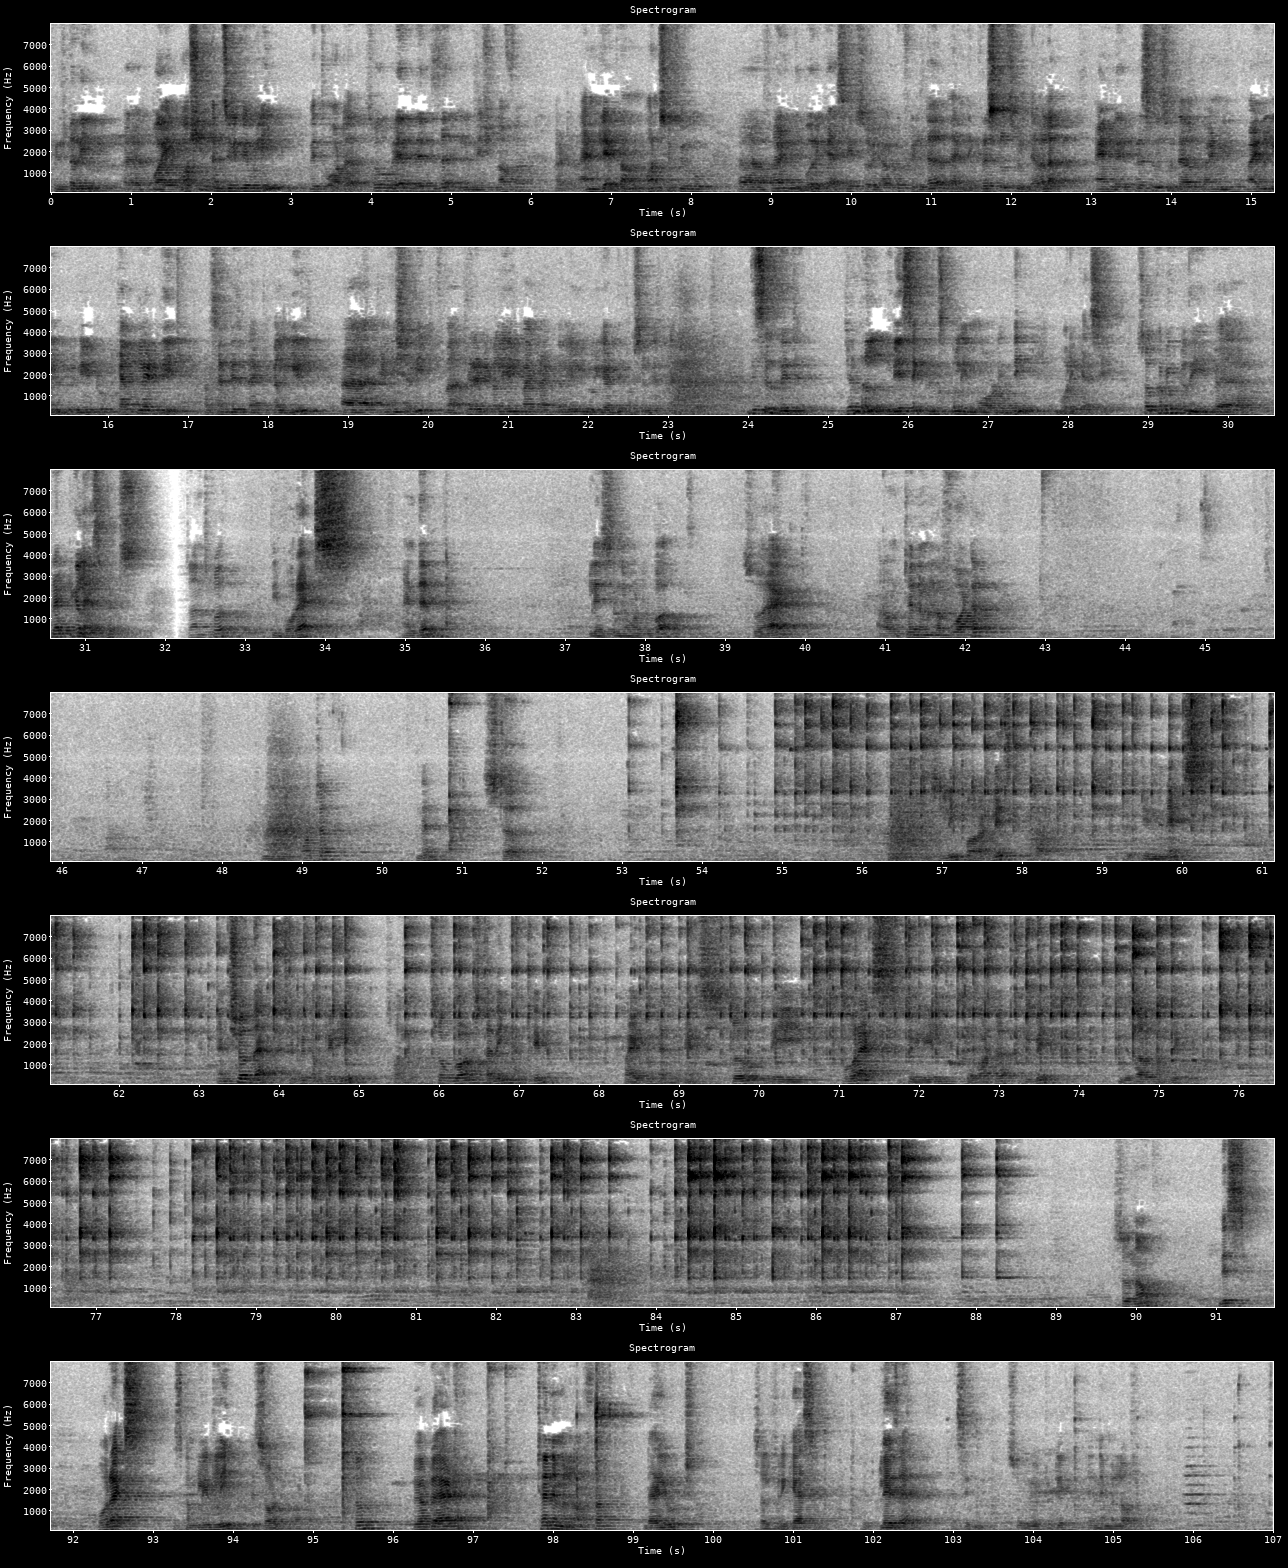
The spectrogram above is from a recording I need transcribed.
filtering, uh, by washing consecutively with water. So where there is the elimination of water. And later on, once if you uh, find the boric acid, so you have to filter and the crystals will develop and the crystals will develop and finally you need to calculate the percentage practical yield uh, initially uh, theoretical yield by practical yield you will get the percentage practical. This is the general basic principle involved in the boric acid. So coming to the uh, practical aspects, transfer the borax and then place in a water bath. So add around 10 ml of water then stir. Slowly for at least 15 minutes. Ensure that it should be completely solid. So go on stirring until 5 to 10 minutes. So the borax will yield the water will be dissolved completely So now this borax is completely dissolved in water. So we have to add 10 ml of dilute sulfuric acid. It plays a acid. So we have to take 10 ml of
